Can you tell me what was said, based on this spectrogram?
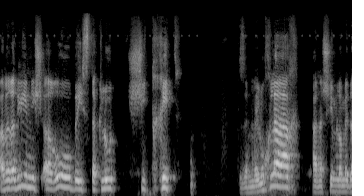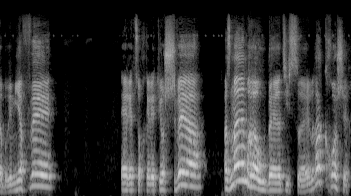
המרגלים נשארו בהסתכלות שטחית, זה מלוכלך, אנשים לא מדברים יפה, ארץ אוכלת יושביה, אז מה הם ראו בארץ ישראל? רק חושך.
